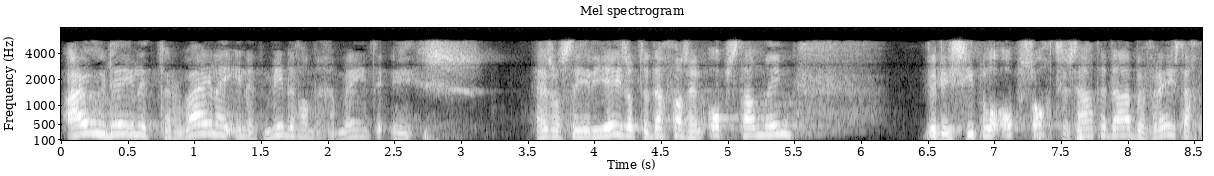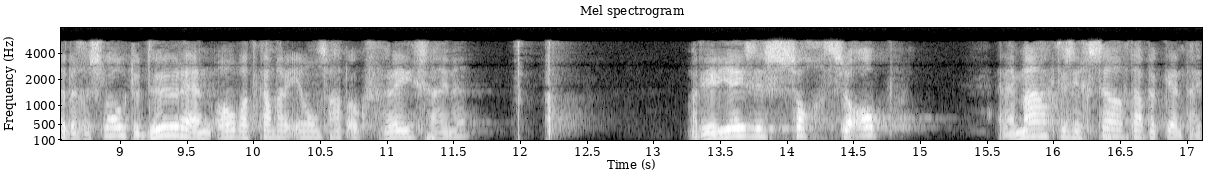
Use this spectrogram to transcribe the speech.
uitdelen terwijl hij in het midden van de gemeente is. Zoals de Heer Jezus op de dag van zijn opstanding de discipelen opzocht. Ze zaten daar bevreesd achter de gesloten deuren en oh wat kan er in ons hart ook vrees zijn hè. Maar de Heer Jezus zocht ze op en hij maakte zichzelf daar bekend. Hij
